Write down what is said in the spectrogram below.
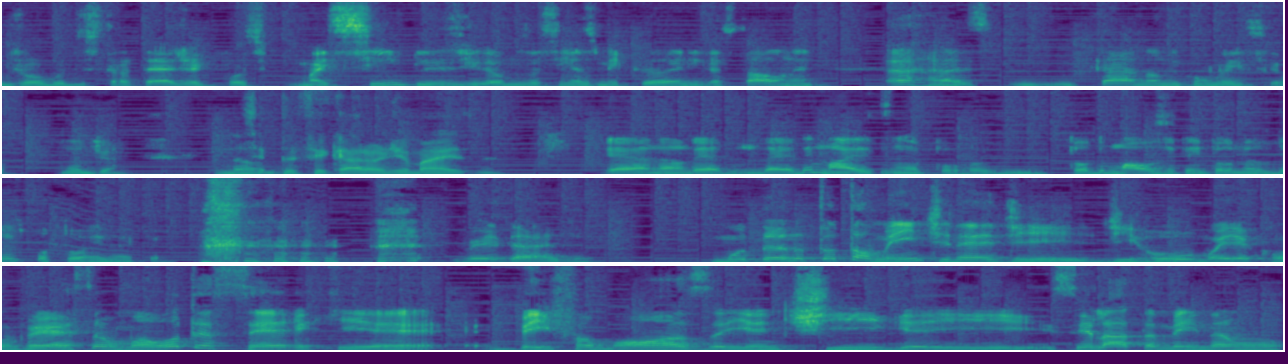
um jogo de estratégia que fosse mais simples, digamos assim, as mecânicas e tal, né? Aham. Mas, cara, não me convenceu. Não adianta. Não. Simplificaram demais, né? É, não, daí é, daí é demais, né, pô? Todo mouse tem pelo menos dois botões, né, cara? Verdade. Mudando totalmente, né, de, de rumo aí a conversa, uma outra série que é bem famosa e antiga e, sei lá, também não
